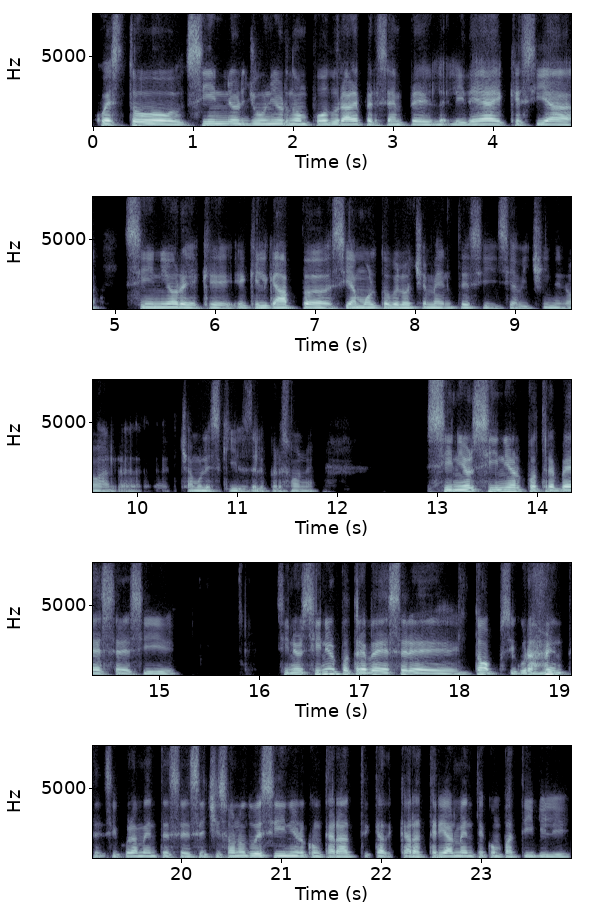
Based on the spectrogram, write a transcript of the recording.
questo senior junior non può durare per sempre, l'idea è che sia senior e che, e che il gap sia molto velocemente si, si avvicini no, al, diciamo, le skills delle persone. Senior senior potrebbe essere sì, senior senior potrebbe essere il top sicuramente, sicuramente se, se ci sono due senior con caratter- caratterialmente compatibili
